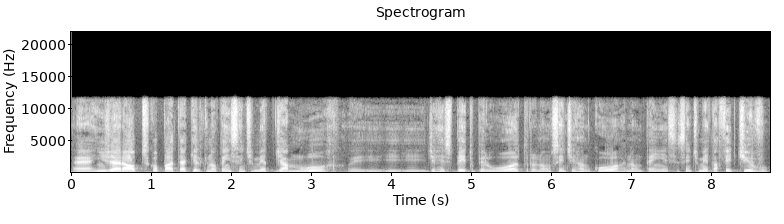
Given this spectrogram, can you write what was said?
é, em geral, o psicopata é aquele que não tem sentimento de amor e, e, e, de respeito pelo outro, não sente rancor, não tem esse sentimento afetivo.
